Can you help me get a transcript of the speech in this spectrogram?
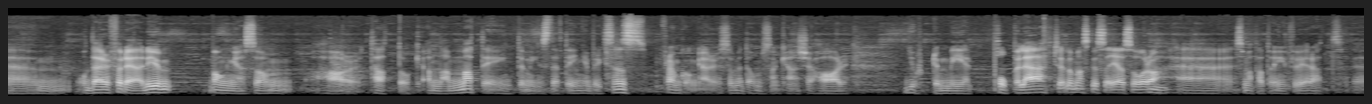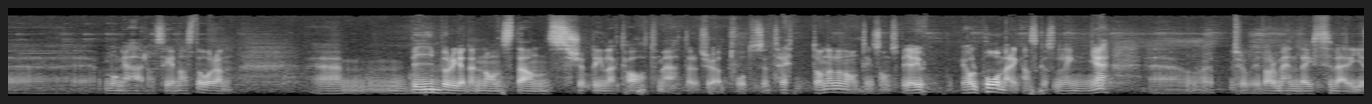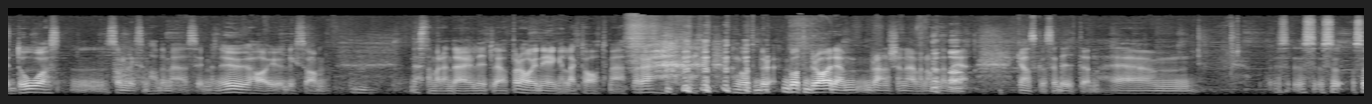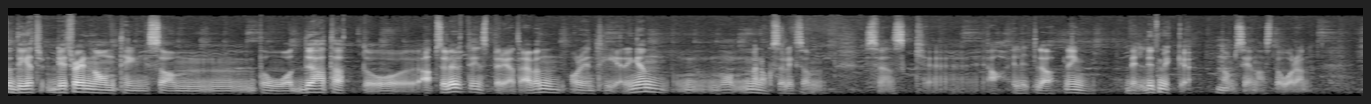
Ehm, och därför är det ju många som har tagit och anammat det, inte minst efter Ingebrigtsens framgångar, som är de som kanske har gjort det mer populärt, eller man ska säga så, då, mm. eh, som har tagit och influerat eh, många här de senaste åren. Eh, vi började någonstans, köpte in laktatmätare tror jag 2013 eller någonting sånt, så vi har, gjort, vi har hållit på med det ganska så länge. Eh, jag tror vi var de enda i Sverige då som liksom hade med sig, men nu har ju liksom mm nästan varenda elitlöpare har ju en egen laktatmätare. har gått, bra, gått bra i den branschen även om den är ganska så liten. Så, så, så det, det, tror jag är någonting som både har tagit och absolut inspirerat även orienteringen men också liksom svensk eh, ja, elitlöpning väldigt mycket de mm. senaste åren.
